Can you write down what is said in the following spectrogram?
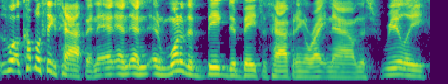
well, a couple of things happen, and, and, and, and one of the big debates that's happening right now, and this really,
